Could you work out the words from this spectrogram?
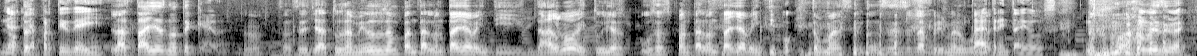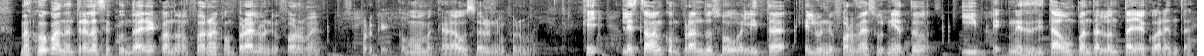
Ya, no te- ya a partir de ahí. las tallas no te quedan, ¿no? Entonces ya tus amigos usan pantalón talla 20 y algo y tú ya usas pantalón talla 20 y poquito más. Entonces esa es la primera burla. 32. No mames, me, me acuerdo cuando entré a la secundaria, cuando me fueron a comprar el uniforme, porque cómo me cagaba usar uniforme, que le estaban comprando su abuelita el uniforme a su nieto y eh, necesitaba un pantalón talla 40.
